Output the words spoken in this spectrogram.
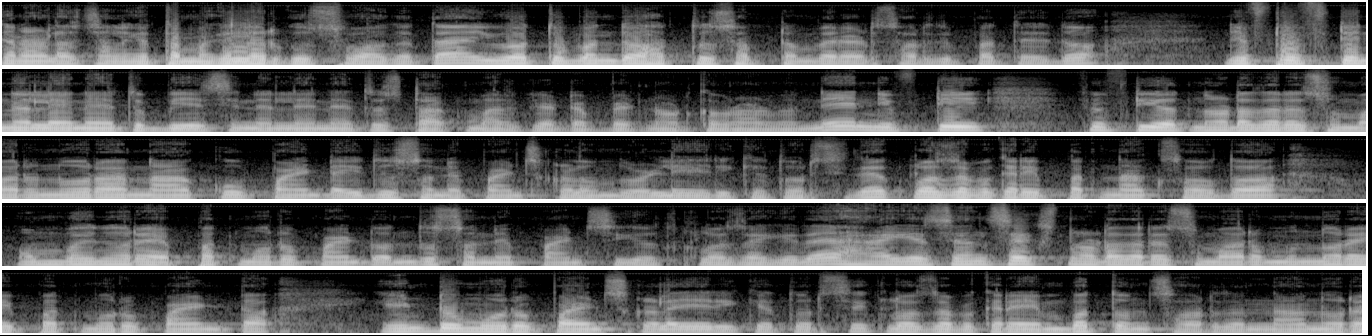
ಕನ್ನಡ ಚಾನಲ್ಗೆ ತಮಗೆಲ್ಲರಿಗೂ ಸ್ವಾಗತ. ಇವತ್ತು ಬಂದು ಹತ್ತು ಸೆಪ್ಟೆಂಬರ್ ಎರಡು ಸಾವಿರದ ಇಪ್ಪತ್ತೈದು. ನಿಫ್ಟಿ ಫಿಫ್ಟಿನಲ್ಲಿ ಏನಾಯಿತು? ಬಿ ಎಸ್ ಸಿನಲ್ಲಿ ಏನಾಯಿತು? ಸ್ಟಾಕ್ ಮಾರ್ಕೆಟ್ ಅಪ್ಡೇಟ್ ನೋಡ್ಕೊಂಡು ಬನ್ನಿ. ನಿಫ್ಟಿ ಫಿಫ್ಟಿ ಇವತ್ತು ನೋಡಿದರೆ ಸುಮಾರು ನೂರ ನಾಲ್ಕು ಪಾಯಿಂಟ್ ಐದು ಸೊನ್ನೆ ಪಾಯಿಂಟ್ಸ್ಗಳ ಒಂದು ಒಳ್ಳೆ ಏರಿಕೆ ತೋರಿಸಿದೆ. ಕ್ಲೋಸ್ ಆಗಬೇಕಾದ್ರೆ ಇಪ್ಪತ್ನಾಲ್ಕು ಸಾವಿರದ ಒಂಬೈನೂರ ಎಪ್ಪತ್ತ್ಮೂರು ಪಾಯಿಂಟ್ ಒಂದು ಸೊನ್ನೆ ಪಾಯಿಂಟ್ಸ್ ಇವತ್ತು ಕ್ಲೋಸ್ ಆಗಿದೆ. ಹಾಗೆ ಸೆನ್ಸೆಕ್ಸ್ ನೋಡಿದರೆ ಸುಮಾರು ಮುನ್ನೂರ ಇಪ್ಪತ್ತ್ಮೂರು ಪಾಯಿಂಟ್ ಎಂಟು ಮೂರು ಪಾಯಿಂಟ್ಸ್ಗಳ ಏರಿಕೆ ತೋರಿಸಿ ಕ್ಲೋಸ್ ಆಗಬೇಕಾದ್ರೆ ಎಂಬತ್ತೊಂದು ಸಾವಿರದ ನಾನ್ನೂರ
